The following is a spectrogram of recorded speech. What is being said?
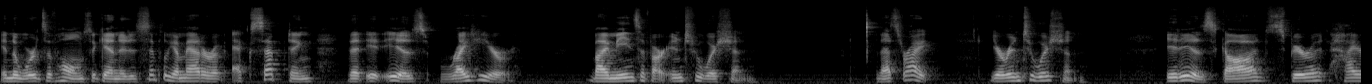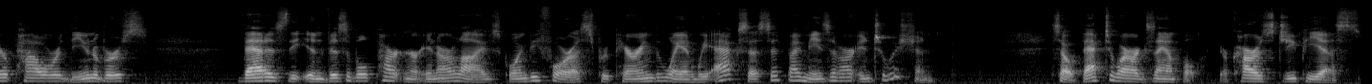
in the words of Holmes, again, it is simply a matter of accepting that it is right here by means of our intuition. That's right, your intuition. It is God, Spirit, higher power, the universe. That is the invisible partner in our lives going before us, preparing the way, and we access it by means of our intuition. So, back to our example your car's GPS.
